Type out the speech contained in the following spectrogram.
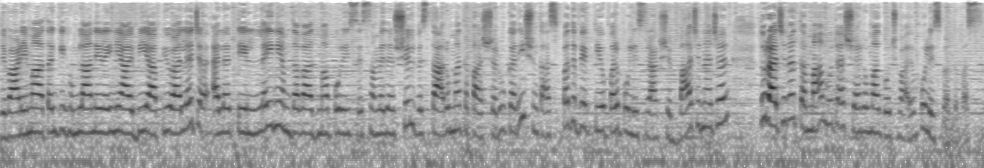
દિવાળીમાં આતંકી હુમલાને લઈને આઈબી આપ્યું એલર્ટ એલર્ટે લઈને અમદાવાદમાં પોલીસે સંવેદનશીલ વિસ્તારોમાં તપાસ શરૂ કરી શંકાસ્પદ વ્યક્તિઓ પર પોલીસ રાખશે બાજ નજર તો રાજ્યના તમામ મોટા શહેરોમાં ગોઠવાયો પોલીસ બંદોબસ્ત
